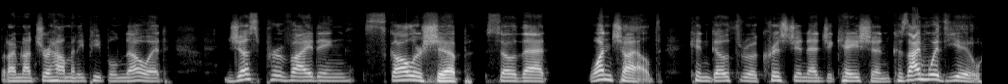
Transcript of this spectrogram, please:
but I'm not sure how many people know it. Just providing scholarship so that one child can go through a Christian education. Because I'm with you.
